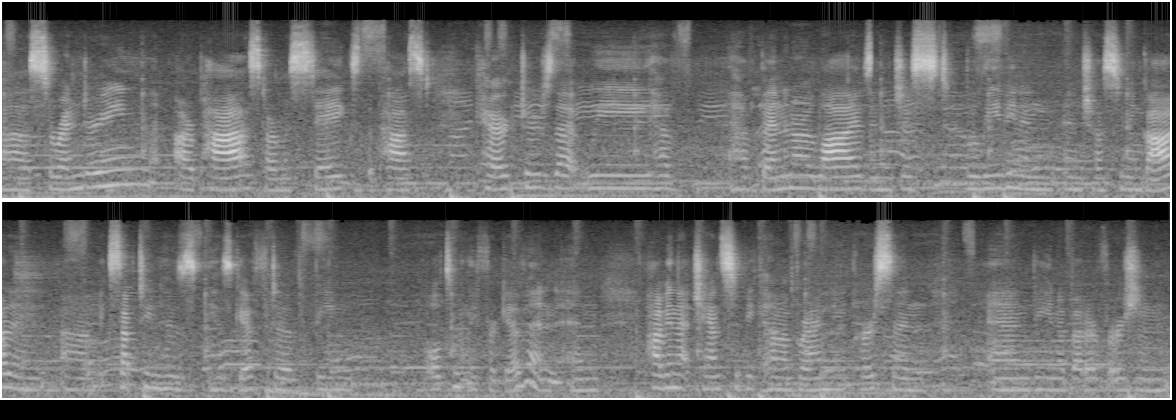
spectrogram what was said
uh, surrendering our past, our mistakes, the past characters that we have have been in our lives, and just believing and, and trusting in God and um, accepting His His gift of being ultimately forgiven and having that chance to become a brand new person and being a better version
